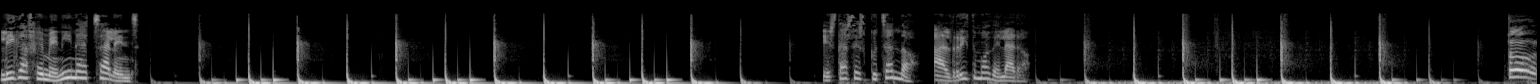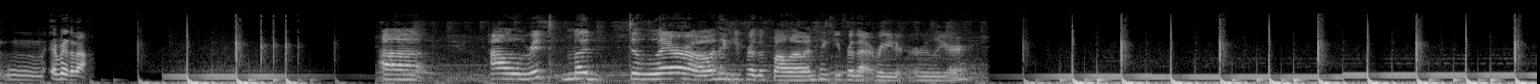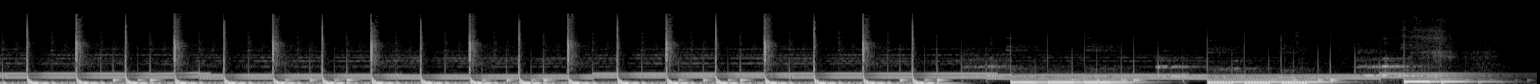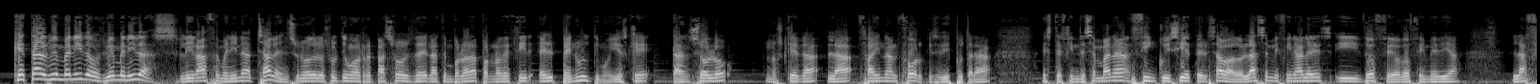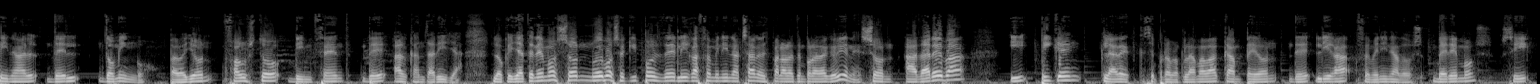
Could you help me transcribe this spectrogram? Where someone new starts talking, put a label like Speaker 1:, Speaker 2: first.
Speaker 1: Liga Femenina Challenge. Estás escuchando al ritmo del aro.
Speaker 2: Esto mm, es verdad.
Speaker 3: Uh, Alrit Modellero, thank you for the follow and thank you for that raid earlier.
Speaker 4: ¿Qué tal? Bienvenidos, bienvenidas. Liga Femenina Challenge, uno de los últimos repasos de la temporada, por no decir el penúltimo. Y es que tan solo nos queda la Final Four, que se disputará este fin de semana, 5 y 7 el sábado, las semifinales y 12 o 12 y media la final del domingo. Pabellón Fausto Vincent de Alcantarilla. Lo que ya tenemos son nuevos equipos de Liga Femenina Challenge para la temporada que viene. Son Adareva y Piquen Claret, que se proclamaba campeón de Liga Femenina 2. Veremos si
